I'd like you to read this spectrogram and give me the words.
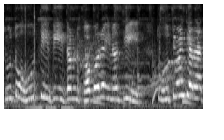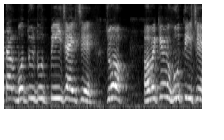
તું તો હુતી હતી તમને ખબર નથી તું હુતી હોય ને ત્યારે તારું બધું દૂધ પી જાય છે જો હવે કેવી હુતી છે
